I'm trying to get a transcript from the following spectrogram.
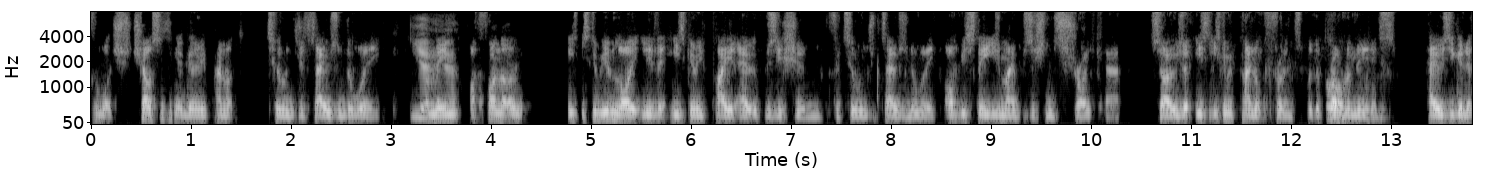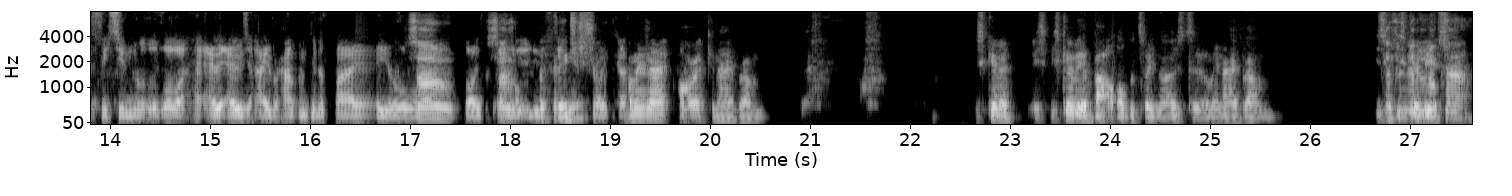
from what Chelsea think are going to be paying like two hundred thousand a week. Yeah, I mean, yeah. I find that it's it's going to be unlikely that he's going to be played out of position for two hundred thousand a week. Obviously, his main position is striker, so he's, he's, he's going to be playing up front. But the Oh. problem is, how is he going to fit in? Well, how, how is Abraham going to play, or So like so any, any the feature thing- striker? I mean, I, I reckon Abraham. It's gonna it's, it's gonna be a battle between those two. I mean, Abraham. It's, so if it's you're gonna be a, look at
